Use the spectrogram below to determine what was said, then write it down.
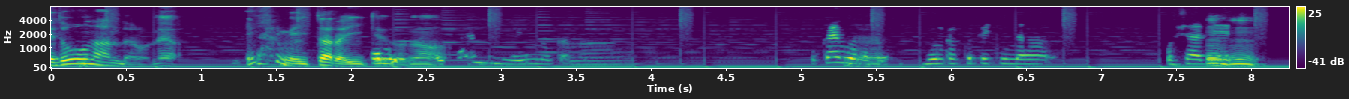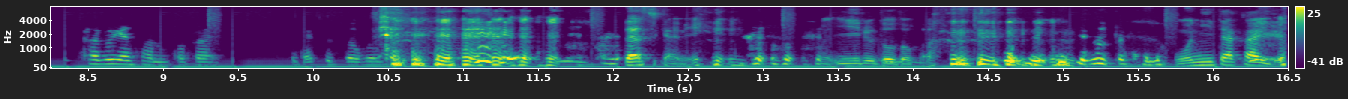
媛どうなんだろうね。愛媛いたらいいけどな。岡山もいいのかな？岡山だと本格的なおしゃれ家具屋さんとか、とかちょっと覚えて確かに。イールドとか。鬼高いよ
